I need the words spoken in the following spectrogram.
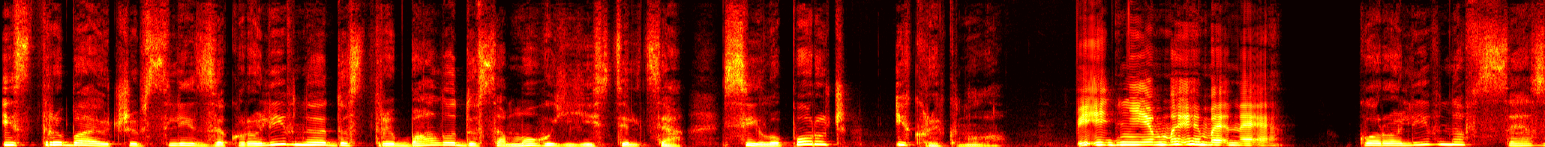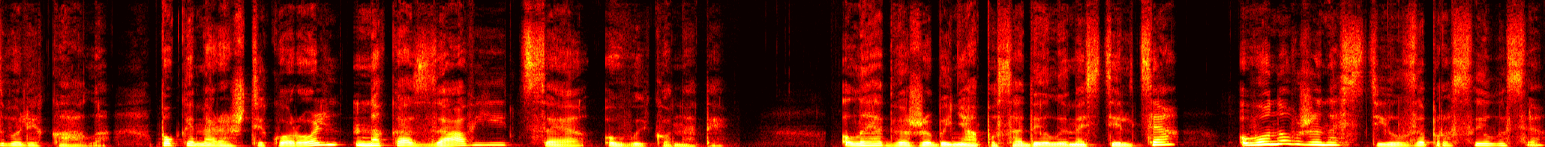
і, стрибаючи вслід за королівною, дострибало до самого її стільця, сіло поруч і крикнуло. Підніми мене. Королівна все зволікала, поки нарешті король наказав їй це виконати. Ледве жебеня посадили на стільця, воно вже на стіл запросилося.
